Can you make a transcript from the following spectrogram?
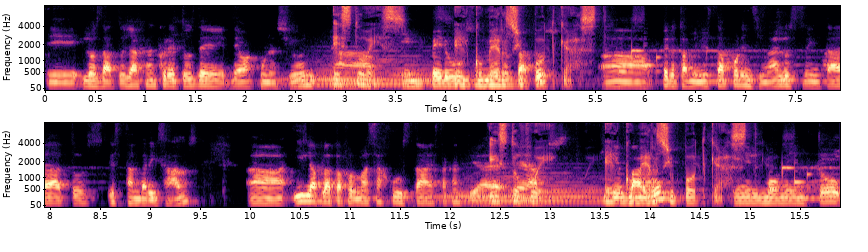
eh, los datos ya concretos de, vacunación. Esto ah, es en Perú, el Comercio Podcast. Ah, pero también está por encima de los 30 datos estandarizados. Ah, y la plataforma se ajusta a esta cantidad de Esto fue el Comercio Podcast. En el momento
